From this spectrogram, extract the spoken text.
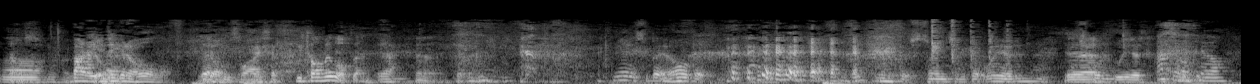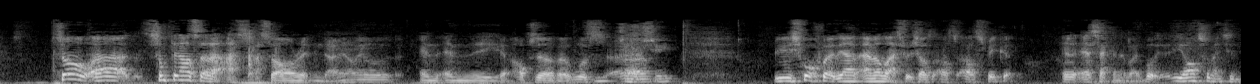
Barry, you're digging a hole off. You don't. You told me look then. Yeah. Yeah, it's a bit odd. Bit, a bit strange and a bit weird, isn't it? Yeah, weird. I don't know. So, uh, something else that I, I saw written down I mean, in, in the Observer was uh, you spoke about the MLS, which I'll, I'll, I'll speak in a second about, but you also mentioned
